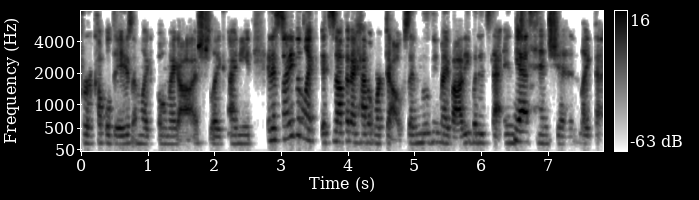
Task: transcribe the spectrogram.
for a couple days, I'm like, oh my gosh, like I need, and it's not even like, it's not that I haven't worked out because I'm moving my body, but it's that intention, yes. like that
